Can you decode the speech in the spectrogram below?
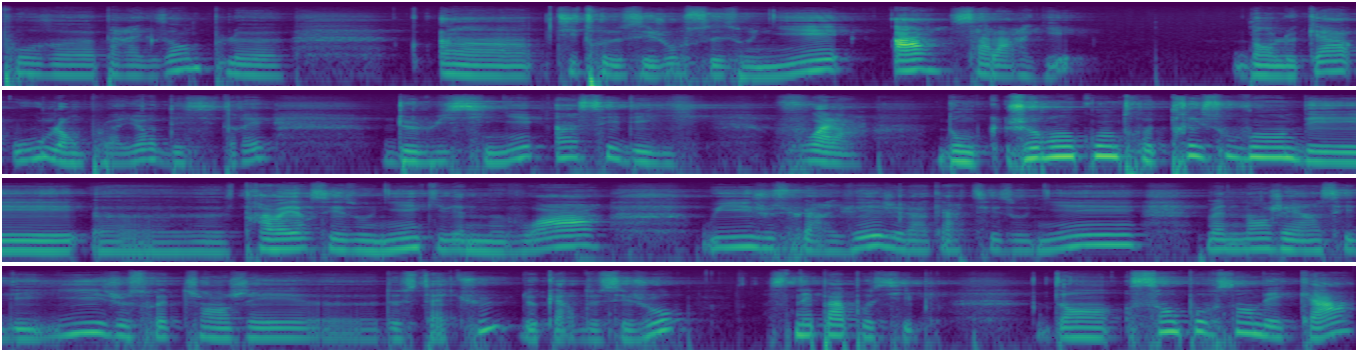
pour, euh, par exemple, euh, un titre de séjour saisonnier à salarié, dans le cas où l'employeur déciderait de lui signer un CDI. Voilà. Donc, je rencontre très souvent des euh, travailleurs saisonniers qui viennent me voir. Oui, je suis arrivé, j'ai la carte saisonnier. Maintenant, j'ai un CDI. Je souhaite changer euh, de statut, de carte de séjour. Ce n'est pas possible. Dans 100% des cas,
